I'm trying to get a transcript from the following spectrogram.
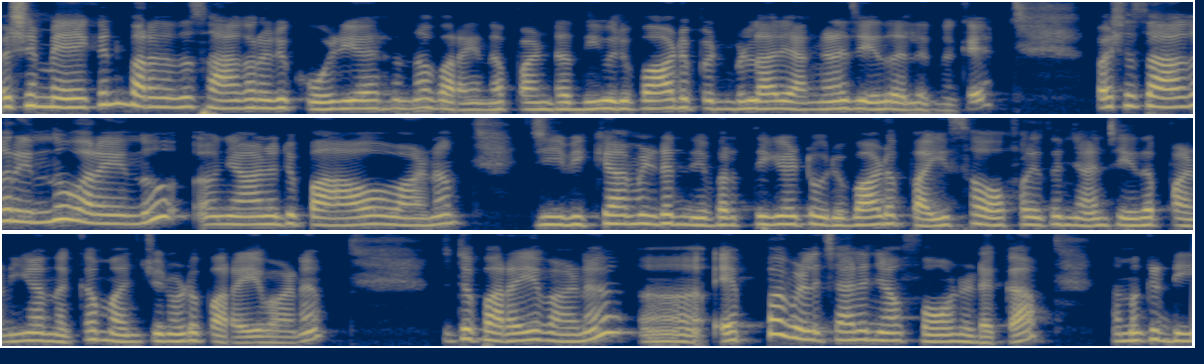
പക്ഷെ മേഘൻ പറഞ്ഞത് സാഗർ ഒരു കോഴിയായിരുന്നു എന്നാ പറയുന്നത്. പണ്ട് നീ ഒരുപാട് പെൺപിള്ളേരെ അങ്ങനെ ചെയ്തതല്ലെന്നൊക്കെ പക്ഷെ സാഗർ ഇന്ന് പറയുന്നു ഞാനൊരു ഞാനൊരു പാവമാണ് ജീവിക്കാൻ വേണ്ടി നിവർത്തികേട്ട് ഒരുപാട് പൈസ ഓഫർ ചെയ്ത് ഞാൻ ചെയ്ത പണിയാന്നൊക്കെ മഞ്ജുവിനോട് പറയുവാണ്. എന്നിട്ട് പറയുവാണ് "ആഹ് എപ്പോൾ വിളിച്ചാലും ഞാൻ ഫോൺ എടുക്കാം. നമുക്ക് ഡി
